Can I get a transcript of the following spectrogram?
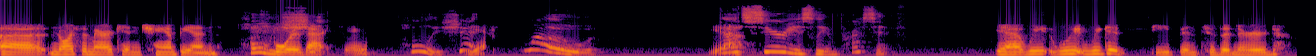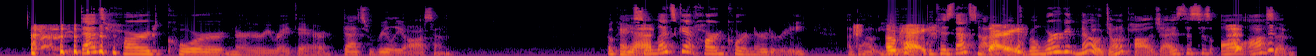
uh, North American champion Holy for shit. that game. Holy shit! Yeah. Whoa. Yeah. That's seriously impressive. Yeah, we, we, we get deep into the nerd. That's hardcore nerdery right there. That's really awesome. Okay, Yeah. so let's get hardcore nerdery about you. Okay. Because that's not Sorry. acceptable. We're gonna no, don't apologize. This is all awesome.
